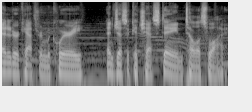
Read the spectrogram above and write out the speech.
editor Catherine McQuarrie, and Jessica Chastain tell us why.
